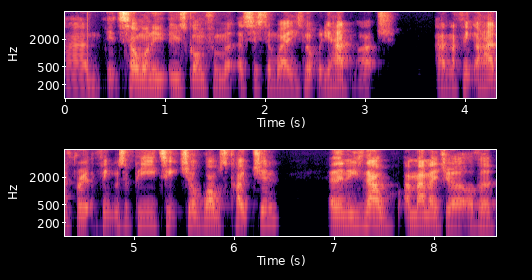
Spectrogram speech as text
Um, it's someone who, has gone from a, system where he's not really had much, and I think I had I think it was a PE teacher whilst coaching, and then he's now a manager of a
